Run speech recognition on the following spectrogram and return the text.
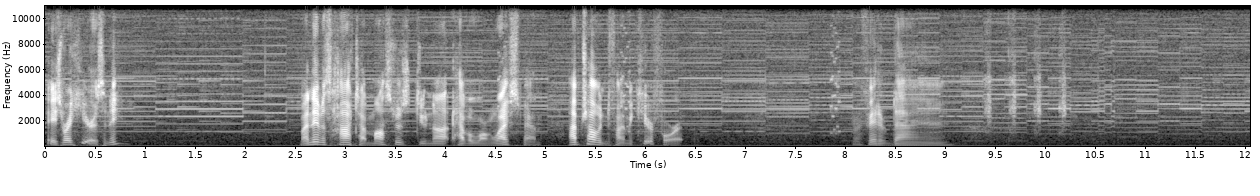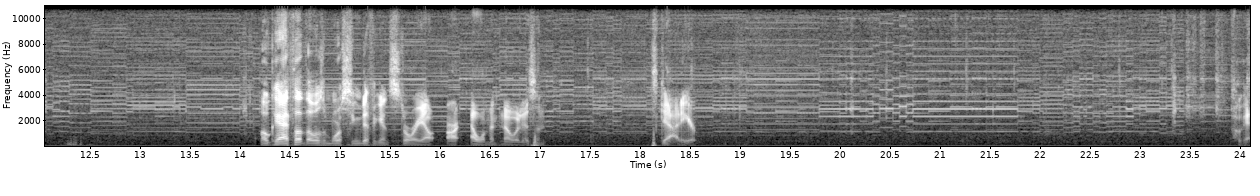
Hey, he's right here, isn't he? My name is Hata. Monsters do not have a long lifespan. I'm traveling to find the cure for it. I'm afraid of dying. Okay, I thought that was a more significant story uh, element. No, it isn't. Let's get out of here. Okay.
